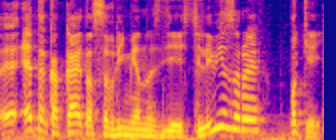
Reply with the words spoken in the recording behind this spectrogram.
э, это какая-то современность здесь. Телевизоры, окей.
